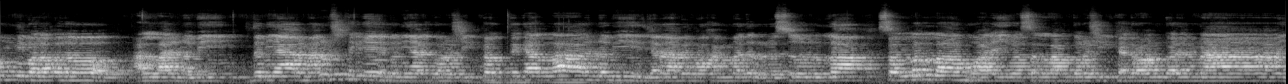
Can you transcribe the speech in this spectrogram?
উম্মি বলা হলো? আল্লাহর নবী, দুনিয়ার মানুষ থেকে, দুনিয়ার কোন শিক্ষক থেকে আল্লাহর নবী জনাবে মুহাম্মদুর রাসূলুল্লাহ সাল্লাল্লাহু আলাইহি ওয়াসাল্লাম কোন শিক্ষা গ্রহণ করেন নাই।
